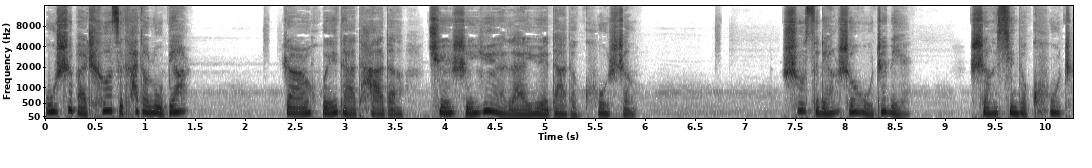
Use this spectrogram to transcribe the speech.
武士把车子开到路边然而回答他的却是越来越大的哭声。淑子两手捂着脸，伤心的哭着，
